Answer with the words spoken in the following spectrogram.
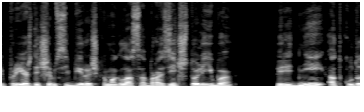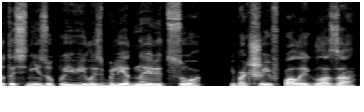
и прежде чем Сибирочка могла сообразить что-либо, перед ней откуда-то снизу появилось бледное лицо и большие впалые глаза,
